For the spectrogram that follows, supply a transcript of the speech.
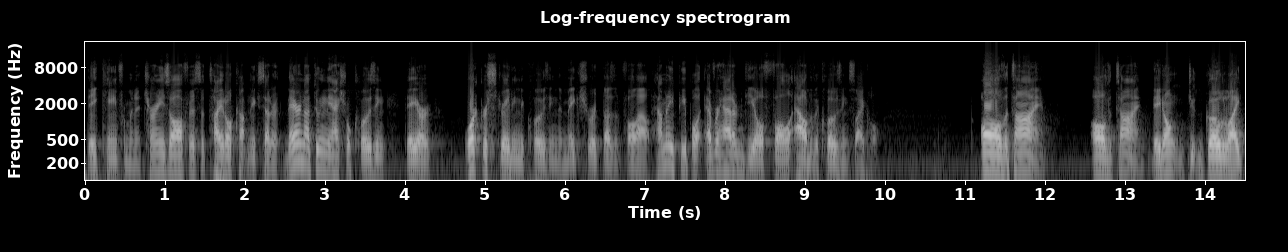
They came from an attorney's office, a title company, et cetera. They're not doing the actual closing. They are orchestrating the closing to make sure it doesn't fall out. How many people ever had a deal fall out of the closing cycle? All the time. All the time. They don't go like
